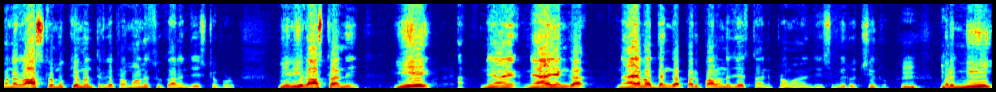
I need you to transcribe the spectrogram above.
మన రాష్ట్ర ముఖ్యమంత్రిగా ప్రమాణ స్వీకారం చేసేటప్పుడు మీరు ఈ రాష్ట్రాన్ని ఏ న్యాయ న్యాయంగా న్యాయబద్ధంగా పరిపాలన చేస్తా అని ప్రమాణం చేసి మీరు వచ్చిండ్రు. మరి మీ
